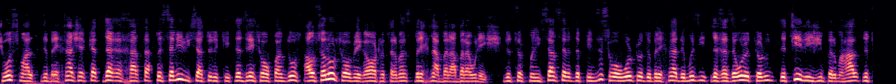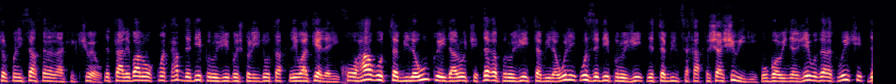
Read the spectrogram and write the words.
چې اوسمهال د برېښنا شرکت دغه ښار ته په څلوېښت ساعتونو کې د درې سوه پنځوس او څلور سوه مېګاواټو ترمنځ برېښنا برابرولی شي د ترکمنستان سره د پنځه سوه ولټو د برېښنا د مزي د غځولو تړون د تېر رژیم پر مهال د ترکمنستان سره لاسلیک شوی و د طالبانو حکومت هم د دې پروژې بشپړېدو ته لیوالتیا لري خو هغو تمویلوونکو ادارو چې دغه پروژې تمویلولې اوس د دې پروژې د تمویل څخه په شا شوي دي اوبو او انرژۍ وزارت وایي چې د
